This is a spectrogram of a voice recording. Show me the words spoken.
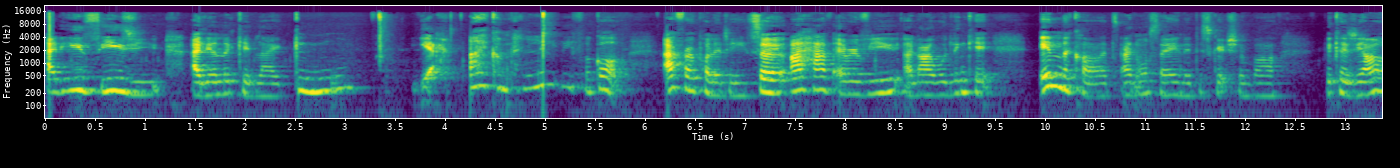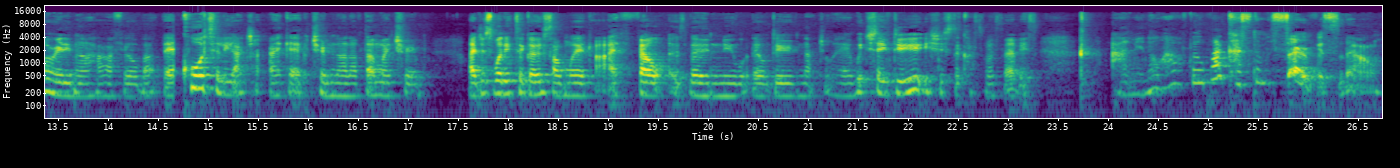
and he sees you and you're looking like, mm, yeah, I completely forgot. Afropologie. So I have a review and I will link it in the cards and also in the description bar because y'all already know how I feel about that. Quarterly, I, I get a trim done. I've done my trim. I just wanted to go somewhere that I felt as though knew what they'll do with natural hair, which they do. It's just the customer service. And you know how I feel about customer service now,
